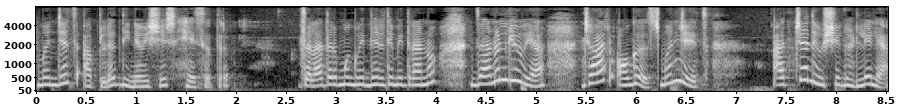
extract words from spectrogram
म्हणजेच आपलं दिनविशेष हे सत्र. चला तर मग विद्यार्थी मित्रांनो जाणून घेऊया चार ऑगस्ट म्हणजेच आजच्या दिवशी घडलेल्या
